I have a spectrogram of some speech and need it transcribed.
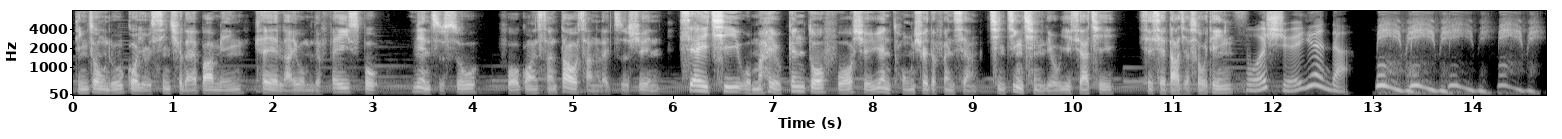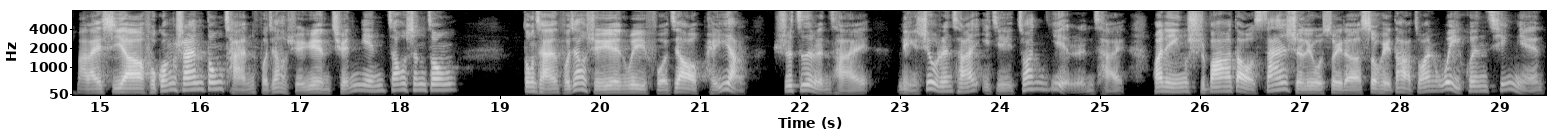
听众如果有兴趣来报名，可以来我们的 Facebook 面子书。佛光山道场来咨询。下一期我们还有更多佛学院同学的分享，请敬请留意下期。谢谢大家收听佛学院的秘密秘密秘密秘密。马来西亚佛光山东禅佛教学院全年招生中，东禅佛教学院为佛教培养师资人才。领袖人才以及专业人才，欢迎十八到三十六岁的社会大专未婚青年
